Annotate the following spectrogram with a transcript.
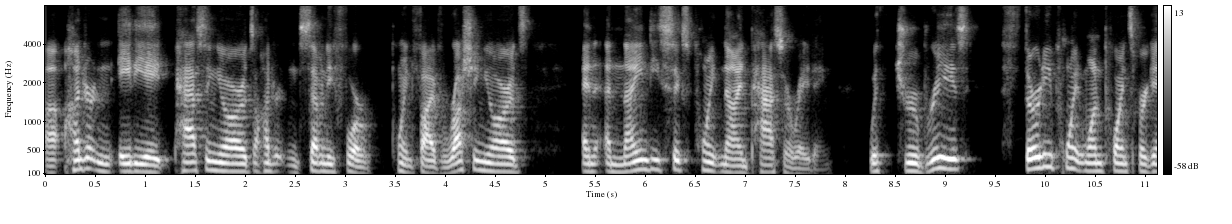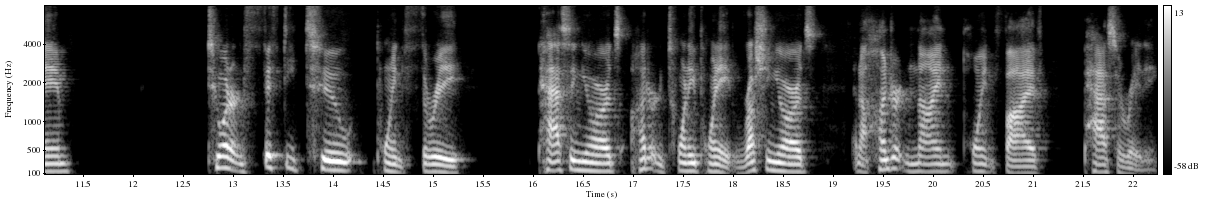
uh, 188 passing yards, 174.5 rushing yards, and a 96.9 passer rating. With Drew Brees, 30.1 points per game, 252.3 passing yards, 120.8 rushing yards, and 109.5 passer rating.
